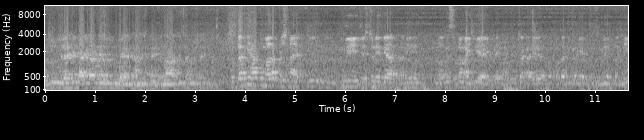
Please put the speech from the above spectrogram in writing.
अजून जिल्ह्याची कार्यकारिणी अजून जाहीर झालीच नाही तर नाराजीचा विषय की हा तुम्हाला प्रश्न आहे की तुम्ही ज्येष्ठ नेते आहात आणि तुम्हाला ते सगळं माहिती आहे. इकडे भाजपच्या कार्य पदाधिकारी आहेत जुने आहेत. त्यांनी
